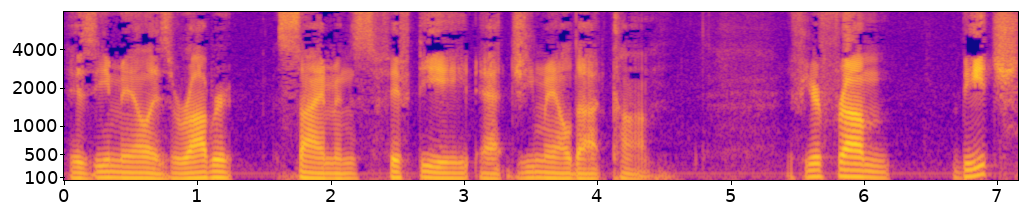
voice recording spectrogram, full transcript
His email is robertsimons58 at gmail.com. If you're from Beach,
